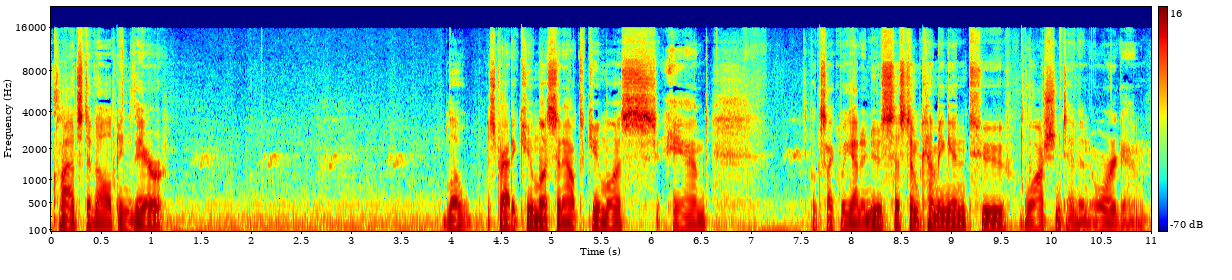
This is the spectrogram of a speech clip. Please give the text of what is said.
clouds developing there low stratocumulus and altocumulus, and looks like we got a new system coming into Washington and Oregon.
